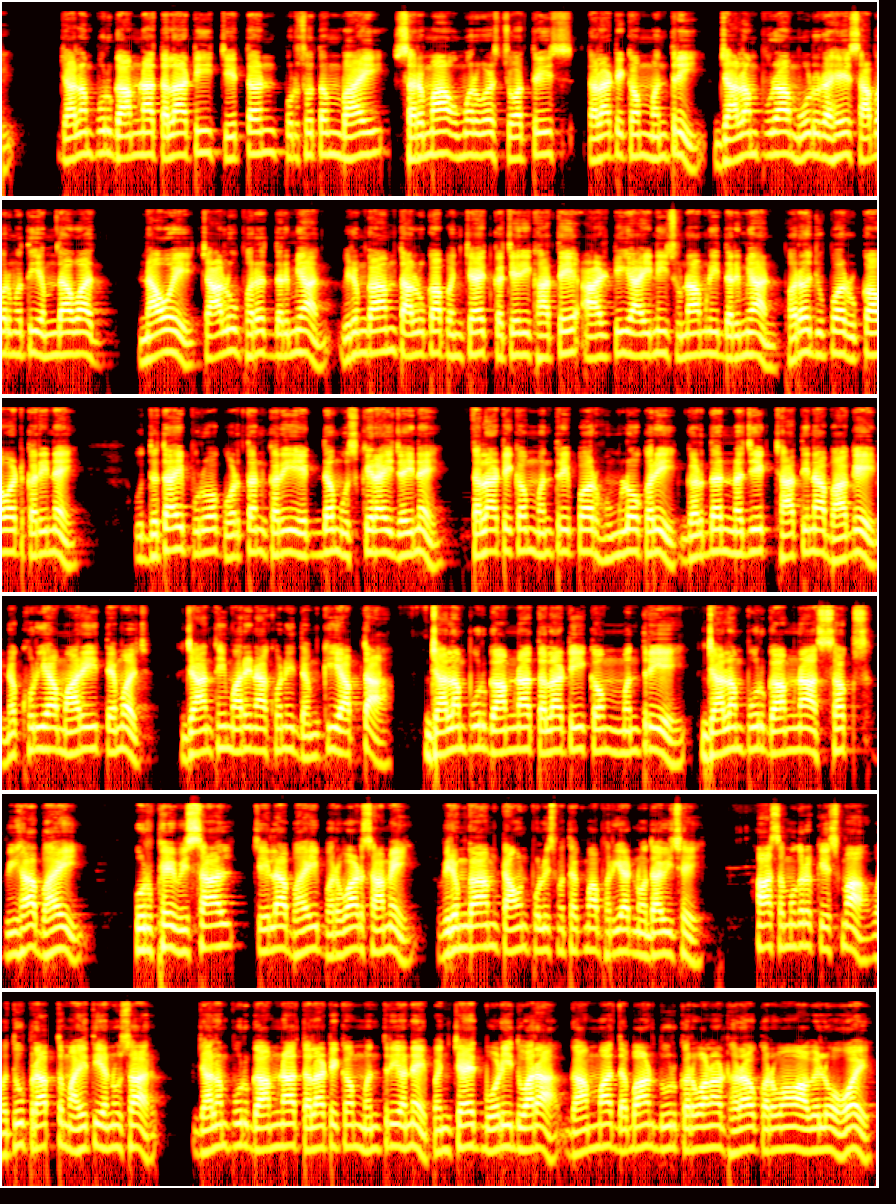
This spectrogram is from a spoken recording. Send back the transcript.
જાલમપુર ગામના તલાટી ચેતન પુરુષોત્તમભાઈ શર્મા ઉંમર વર્ષ ચોત્રીસ તલાટી કમ મંત્રી જાલમપુરા મૂળ રહે સાબરમતી અમદાવાદ, નાઓએ ચાલુ ફરજ દરમિયાન વિરમગામ તાલુકા પંચાયત કચેરી ખાતે આરટીઆઈની સુનાવણી દરમિયાન ફરજ ઉપર રૂકાવટ કરીને ઉદ્ધતાઈપૂર્વક વર્તન કરી એકદમ ઉશ્કેરાઈ જઈને તલાટીકમ મંત્રી પર હુમલો કરી ગરદન નજીક છાતીના ભાગે નખુરિયા મારી તેમજ જાનથી મારી નાખવાની ધમકી આપતા જાલમપુર ગામના તલાટી કમ મંત્રીએ જાલમપુર ગામના શખ્સ વિહાભાઈ ઉર્ફે વિશાલ ચેલાભાઈ ભરવાડ સામે વિરમગામ ટાઉન પોલીસ મથકમાં ફરિયાદ નોંધાવી છે. આ સમગ્ર કેસમાં વધુ પ્રાપ્ત માહિતી અનુસાર જાલમપુર ગામના તલાટીકમ મંત્રી અને પંચાયત બોડી દ્વારા ગામમાં દબાણ દૂર કરવાનો ઠરાવ કરવામાં આવેલો હોય,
